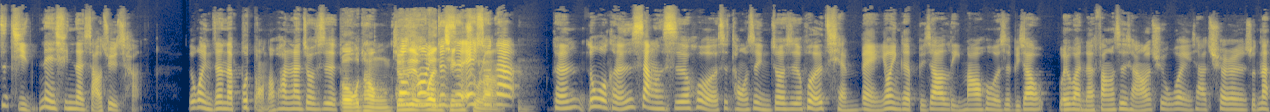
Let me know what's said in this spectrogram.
自己内心的小剧场，如果你真的不懂的话，那就是沟通，就是问清楚了。可能如果可能是上司或者是同事，你就是或者是前辈，用一个比较礼貌或者是比较委婉的方式，想要去问一下确认，说那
